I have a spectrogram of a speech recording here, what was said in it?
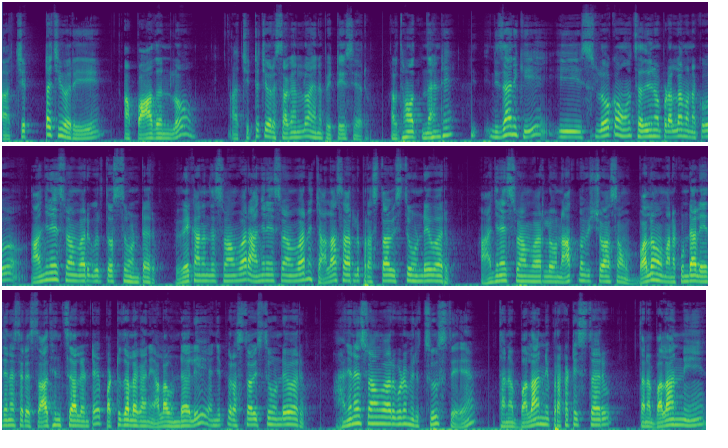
ఆ చిట్ట చివరి ఆ పాదంలో ఆ చిట్ట చివరి సగంలో ఆయన పెట్టేశారు. అర్థమవుతుందా అండి? నిజానికి ఈ శ్లోకం చదివినప్పుడల్లా మనకు ఆంజనేయ స్వామి వారు గుర్తొస్తూ ఉంటారు. వివేకానంద స్వామి వారు ఆంజనేయ స్వామి వారిని చాలాసార్లు ప్రస్తావిస్తూ ఉండేవారు. ఆంజనేయ స్వామి వారిలో ఉన్న ఆత్మవిశ్వాసం బలం మనకు ఉండాలి ఏదైనా సరే సాధించాలంటే పట్టుదల కానీ అలా ఉండాలి అని చెప్పి ప్రస్తావిస్తూ ఉండేవారు. ఆంజనేయ స్వామి వారు కూడా మీరు చూస్తే తన బలాన్ని ప్రకటిస్తారు తన బలాన్ని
